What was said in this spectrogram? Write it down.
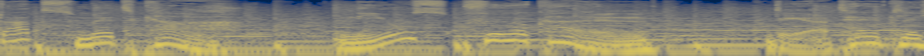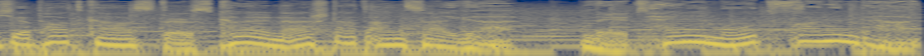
Stadt mit K. News für Köln. Der tägliche Podcast des Kölner Stadtanzeiger mit Helmut Frangenberg.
